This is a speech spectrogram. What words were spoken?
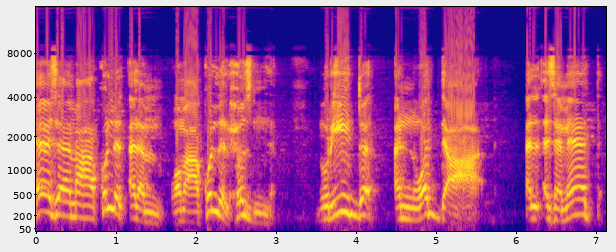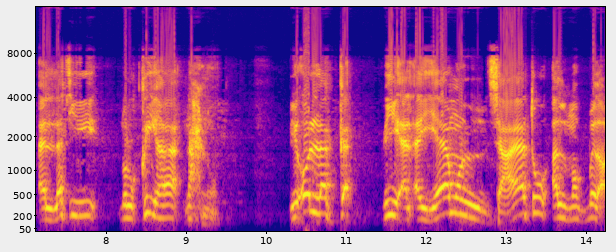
هذا مع كل الألم ومع كل الحزن نريد أن نودع الأزمات التي نلقيها نحن. بيقول لك في الأيام الساعات المقبلة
